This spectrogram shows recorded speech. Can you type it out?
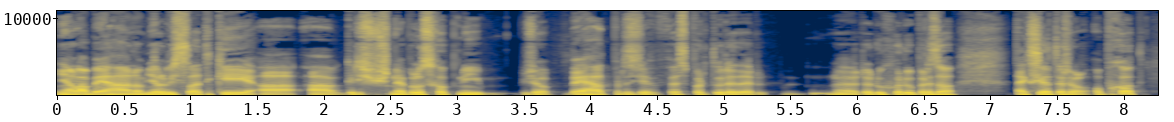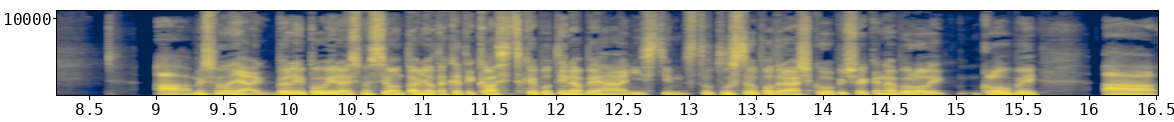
měl naběháno, měl výsledky a, a když už nebyl schopný že, běhat, protože ve sportu jde do důchodu brzo, tak si otevřel obchod a my jsme nějak byli, povídali jsme si, on tam měl také ty klasické boty na běhání s, tím, s tou tlustou podrážkou, aby člověka nebolely klouby A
